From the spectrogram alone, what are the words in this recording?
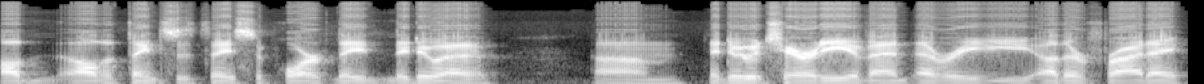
all all the things that they support. They they do a um, they do a charity event every other Friday.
